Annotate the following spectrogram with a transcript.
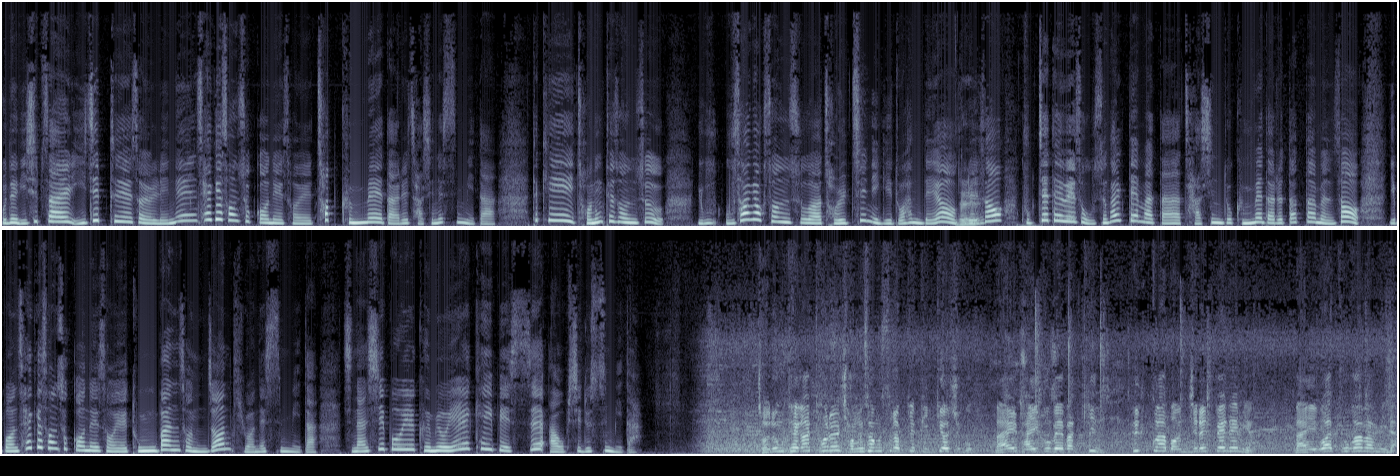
오늘 24일 이집트에서 열리는 세계 선수권에서의 첫 금메달을 자신했습니다. 특히 전웅태 선수, 우상혁 선수와 절친이기도 한데요. 네. 그래서 국제 대회에서 우승할 때마다 자신도 금메달을 땄다면서 이번 세계 선수권에서의 동 동반선전 기원했습니다. 지난 15일 금요일 KBS 9시 뉴스입니다. 전웅태가 털을 정성스럽게 빗겨주고 말 발굽에 박힌 흙과 먼지를 빼내며 말과 교감합니다.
